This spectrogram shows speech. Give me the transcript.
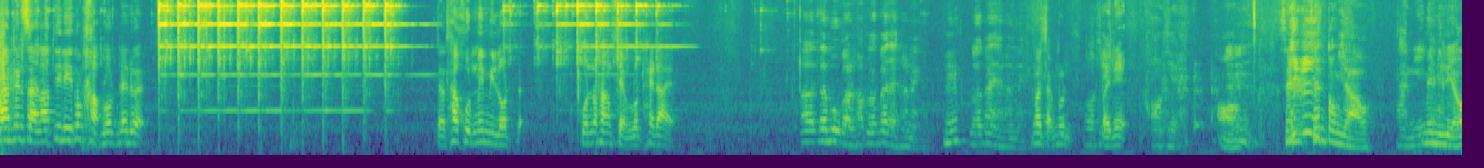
การเป็นสายลับที่ดีต้องขับรถได้ด้วย แต่ถ้าคุณไม่มีรถ คุณต้องทำเสียงรถให้ได้ เออระบุก่อนครับรถมาจากทางไหนครับหึรถมาจากทางไหน มาจากนู่นโอเค ไปนี่ โอเคอ๋อเส้นเส้นตรงยาว ทางนี้ไม่มีเลี้ยว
